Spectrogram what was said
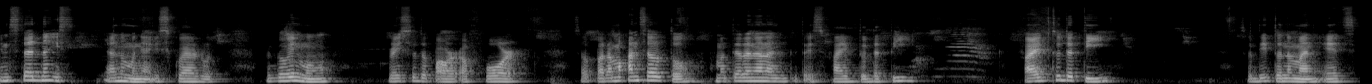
instead ng is, ano mo niya, square root, gagawin mo raised to the power of 4. So, para makancel to, matira na lang dito is 5 to the t. 5 to the t. So, dito naman it's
